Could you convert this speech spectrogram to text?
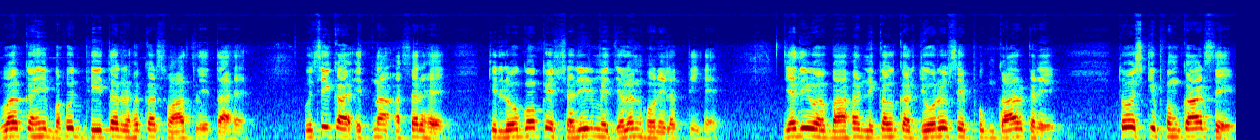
वह कहीं बहुत भीतर रहकर श्वास लेता है। उसी का इतना असर है कि लोगों के शरीर में जलन होने लगती है। यदि वह बाहर निकलकर जोरों से फुंकार करे तो उसकी फुंकार से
